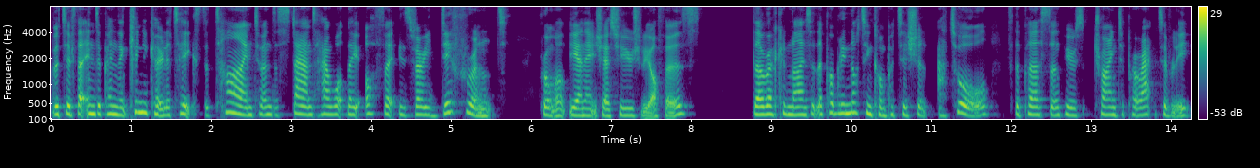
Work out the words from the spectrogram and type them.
But if that independent clinic owner takes the time to understand how what they offer is very different from what the NHS usually offers, they'll recognize that they're probably not in competition at all for the person who's trying to proactively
